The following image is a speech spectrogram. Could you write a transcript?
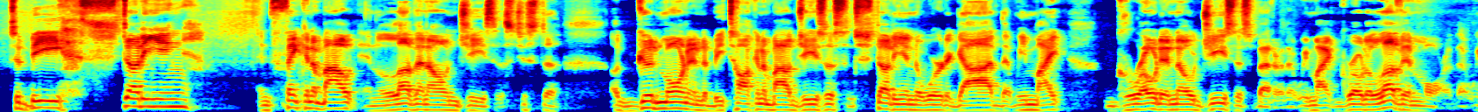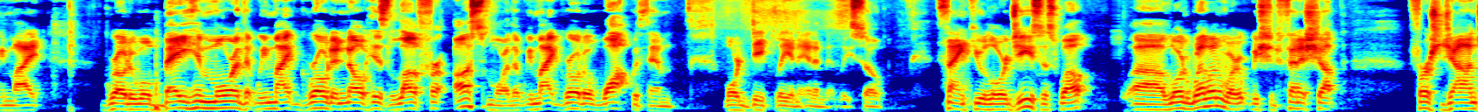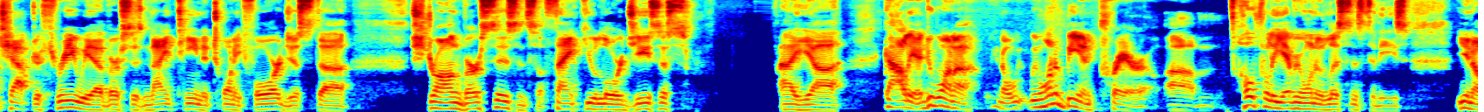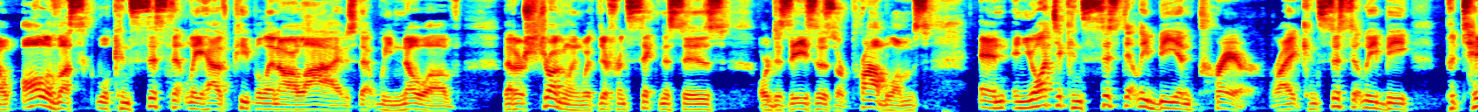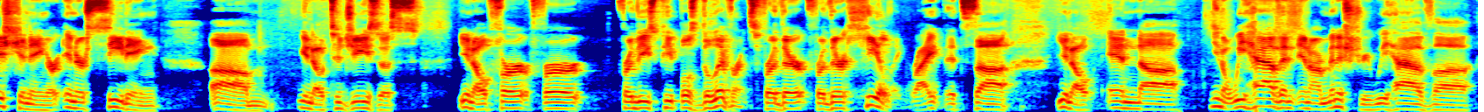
to be studying and thinking about and loving on Jesus. Just a, a good morning to be talking about Jesus and studying the Word of God that we might grow to know Jesus better, that we might grow to love Him more, that we might grow to obey Him more, that we might grow to know His love for us more, that we might grow to walk with Him more deeply and intimately. So thank you, Lord Jesus. Well, uh, Lord willing, we should finish up First John chapter 3, we have verses 19 to 24, just uh, strong verses. And so thank you, Lord Jesus. I, uh, golly, I do want to, you know, we, we want to be in prayer. Um, hopefully, everyone who listens to these, you know, all of us will consistently have people in our lives that we know of that are struggling with different sicknesses or diseases or problems. And, and you ought to consistently be in prayer, right? Consistently be petitioning or interceding, um, you know, to Jesus, you know, for for for these people's deliverance, for their for their healing, right? It's uh, you know, and uh, you know, we have in, in our ministry, we have uh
